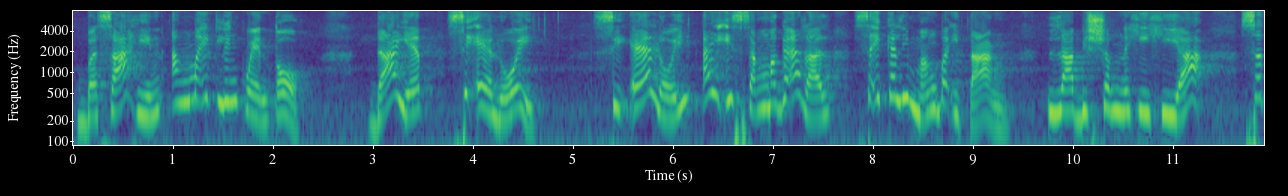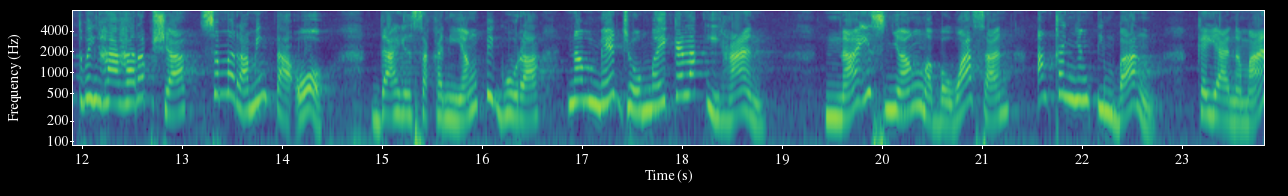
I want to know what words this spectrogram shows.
Basahin ang maikling kwento. Diet si Eloy. Si Eloy ay isang mag-aaral sa ikalimang baitang. Labis siyang nahihiya sa tuwing haharap siya sa maraming tao dahil sa kaniyang figura na medyo may kalakihan. Nais niyang mabawasan ang kanyang timbang. Kaya naman,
